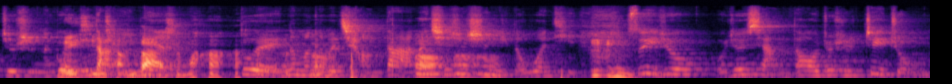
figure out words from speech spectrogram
就是能够内心独当一强大面是吗？对，那么那么嗯强大，嗯那其实是你的问题。所以就我就想到，就是这种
